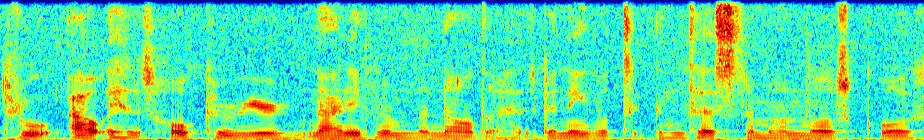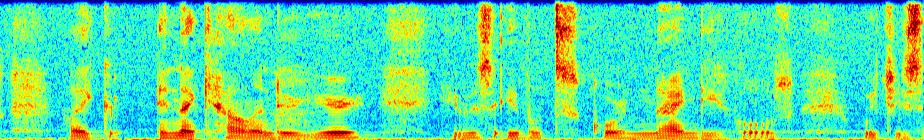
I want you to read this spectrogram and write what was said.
throughout his whole career, not even Ronaldo has been able to contest him on most goals. Like in a calendar year, he was able to score 90 goals, which is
